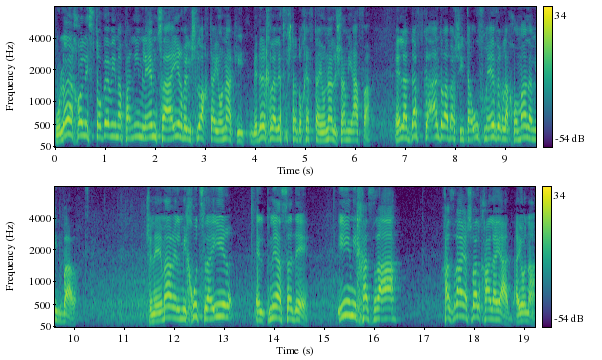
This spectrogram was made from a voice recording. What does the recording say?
הוא לא יכול להסתובב עם הפנים לאמצע העיר ולשלוח את היונה, כי בדרך כלל איפה שאתה דוחף את היונה, לשם היא עפה. אלא דווקא אדרבה, שהיא תעוף מעבר לחומה למדבר. שנאמר אל מחוץ לעיר, אל פני השדה. אם היא חזרה, חזרה ישבה לך על היד, היונה.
